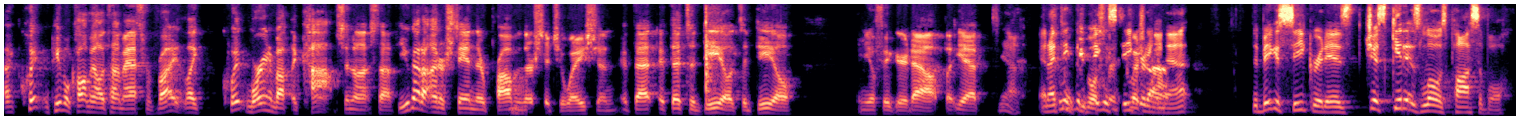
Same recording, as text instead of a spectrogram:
uh, quit. People call me all the time, ask for advice. Like, quit worrying about the comps and all that stuff. You got to understand their problem, their situation. If that if that's a deal, it's a deal, and you'll figure it out. But yeah, yeah. And I think the biggest secret on that, the biggest secret is just get it as low as possible.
